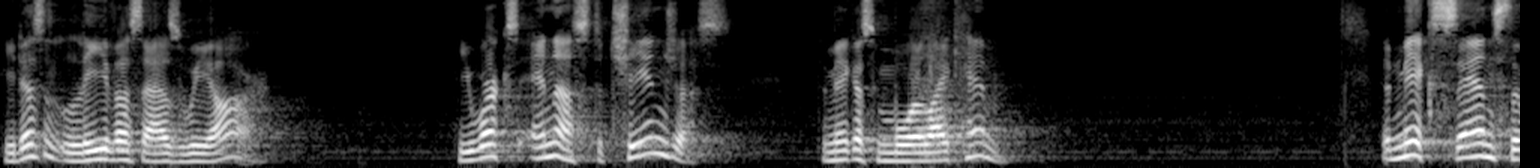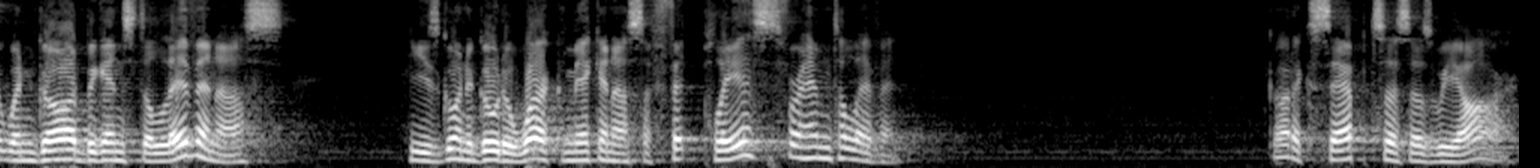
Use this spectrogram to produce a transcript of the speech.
He doesn't leave us as we are. He works in us to change us, to make us more like Him. It makes sense that when God begins to live in us, He's going to go to work making us a fit place for Him to live in. God accepts us as we are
